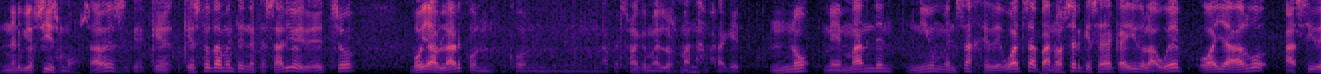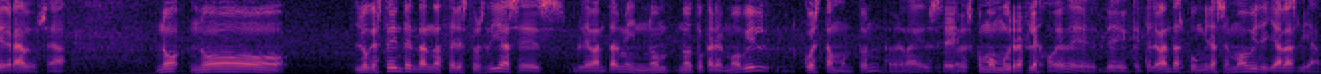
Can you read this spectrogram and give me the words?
nerviosismo, ¿sabes? Que, que- que es totalmente innecesario y de hecho voy a hablar con, con la persona que me los manda para que no me manden ni un mensaje de WhatsApp a no ser que se haya caído la web o haya algo así de grave. O sea, no, no... Lo que estoy intentando hacer estos días es levantarme y no, no tocar el móvil. Cuesta un montón, la verdad. Es, Sí. es como muy reflejo, ¿eh? De, de que te levantas, pum, miras el móvil y ya la has liado.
